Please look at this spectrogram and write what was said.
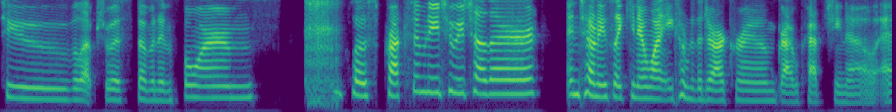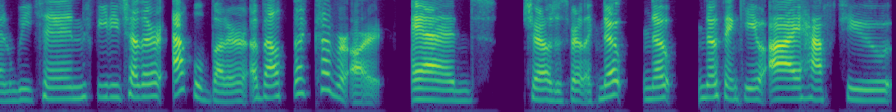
two voluptuous feminine forms, close proximity to each other. And Tony's like, you know, why don't you come to the dark room, grab a cappuccino, and we can feed each other apple butter about the cover art. And Cheryl's just very like, nope, nope, no, thank you. I have to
